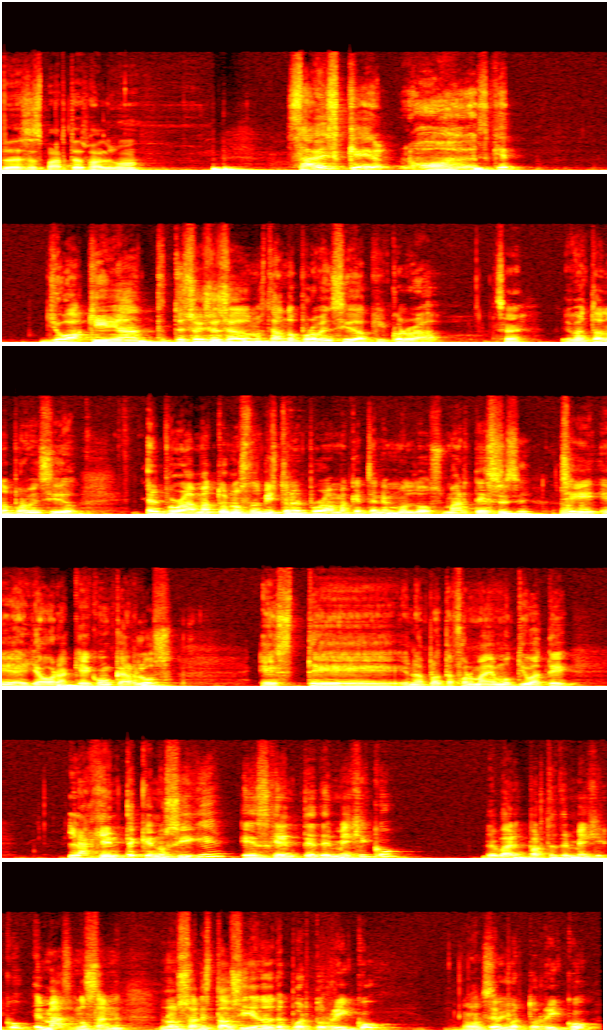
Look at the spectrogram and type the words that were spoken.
de esas partes o algo. ¿Sabes qué? No, es que yo aquí, ah, te- soy sincero, me está dando por vencido aquí en Colorado. Sí. Me estoy dando por vencido. El programa, tú nos has visto en el programa que tenemos los martes. Sí, sí. Sí, eh, y ahora que con Carlos, este, en la plataforma de Motívate, la gente que nos sigue es gente de México, de varias partes de México. Es más, nos han, nos han estado siguiendo de Puerto Rico, Oh, gente de ¿sí? Puerto Rico,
